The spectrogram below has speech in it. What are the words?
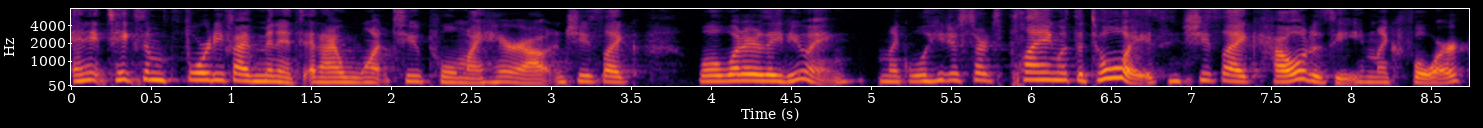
and it takes them 45 minutes, and I want to pull my hair out. And she's like, well, what are they doing? I'm like, well, he just starts playing with the toys, and she's like, how old is he? I'm like, four,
